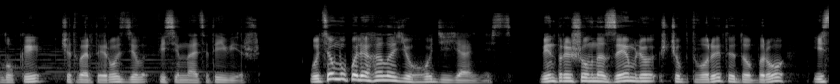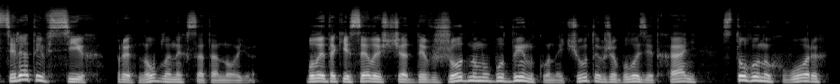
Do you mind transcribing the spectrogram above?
Луки, 4 розділ, 18 вірш. У цьому полягала його діяльність. Він прийшов на землю, щоб творити добро і зціляти всіх, пригноблених сатаною. Були такі селища, де в жодному будинку не чути вже було зітхань, стогону хворих,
